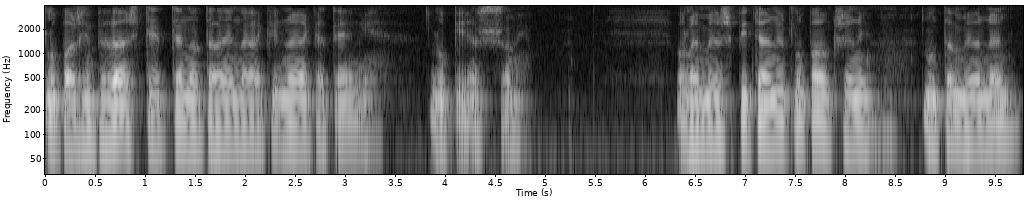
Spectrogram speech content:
Lupasin pyhästi, että en ota enää kynää käteeni lukiessani. Olen myös pitänyt lupaukseni, mutta myönnän,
